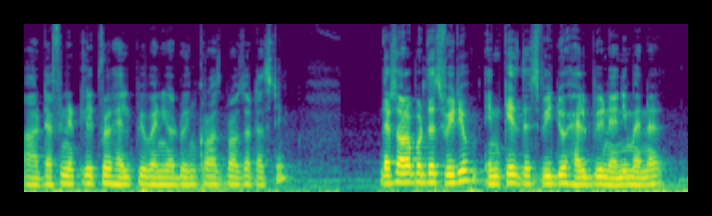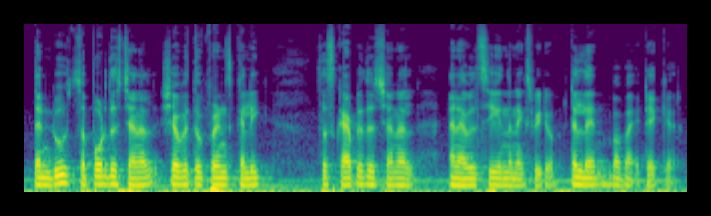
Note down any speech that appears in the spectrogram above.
uh, definitely it will help you when you're doing cross browser testing. That's all about this video. In case this video helped you in any manner then do support this channel share with your friends colleague subscribe to this channel and i will see you in the next video. Till then bye bye take care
